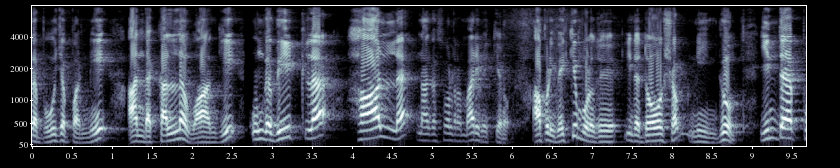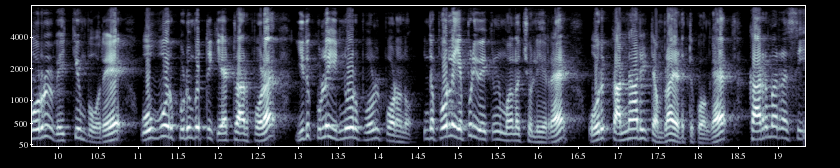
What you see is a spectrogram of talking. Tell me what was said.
அதை பூஜை பண்ணி அந்த கல்லை வாங்கி உங்கள் வீட்டில் ஹாலில் நாங்கள் சொல்கிற மாதிரி வைக்கணும். அப்படி வைக்கும் பொழுது இந்த தோஷம் நீங்கும். இந்த பொருள் வைக்கும் போதே ஒவ்வொரு குடும்பத்துக்கு ஏற்றாற் போல இதுக்குள்ளே இன்னொரு பொருள் போடணும். இந்த பொருளை எப்படி வைக்கணும்னு முதல்ல சொல்லிடுறேன். ஒரு கண்ணாடி டம்ளர் எடுத்துக்கோங்க. கர்மரசி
